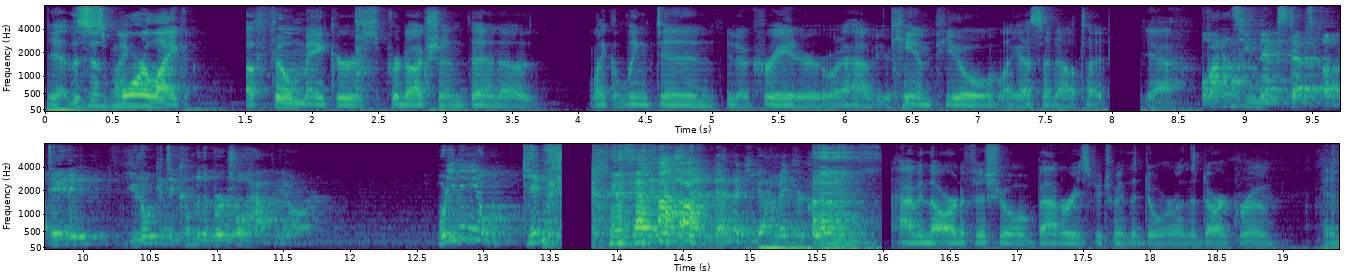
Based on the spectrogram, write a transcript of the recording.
yeah, this is more like a filmmaker's production than a like a LinkedIn you know creator or what have you. Key and Peele like SNL type. Yeah. If I don't see next steps updated, you don't get to come to the virtual happy hour. What do you mean you don't give a shit? It's the pandemic, you gotta make your calls. having the artificial boundaries between the door and the dark room and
